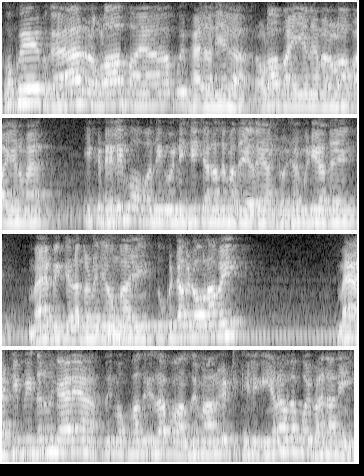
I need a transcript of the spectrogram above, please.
ਕਿਉਂਕਿ ਬਗੈਰ ਰੌਲਾ ਪਾਇਆ ਕੋਈ ਫਾਇਦਾ ਨਹੀਂ ਹੈਗਾ। ਰੌਲਾ ਪਾਈ ਜਾਂਦੇ ਮੈਂ ਰੌਲਾ ਪਾਈ ਜਾਂਦਾ ਮੈਂ ਇੱਕ ਡੇਲੀ ਭਵਨ ਦੀ ਕੋਈ ਨਿੱਜੀ ਚੈਨਲ ਤੇ ਮੈਂ ਦੇਖ ਰਿਹਾ ਸੋਸ਼ਲ ਮੀਡੀਆ ਤੇ। ਮੈਂ ਪਿੱਛੇ ਲੱਗਣ ਨਹੀਂ ਦੇਵਾਂਗਾ ਜੀ। ਤੂੰ ਕਿੱਡਾ ਕਡਾਉਣਾ ਬਈ? ਮੈਂ ਐਜੀਪੀਸੀ ਨੂੰ ਵੀ ਕਹਿ ਰਿਹਾ, ਤੁਸੀਂ ਮੁੱਖ ਮੰਤਰੀ ਸਾਹਿਬ ਭਗਵੰਤ ਸਿੰਘ ਮਾਨ ਨੂੰ ਜਿਹੜੀ ਚਿੱਠੀ ਲਿਖੀ ਹੈ ਨਾ, ਉਹਦਾ ਕੋਈ ਫਾਇਦਾ ਨਹੀਂ।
